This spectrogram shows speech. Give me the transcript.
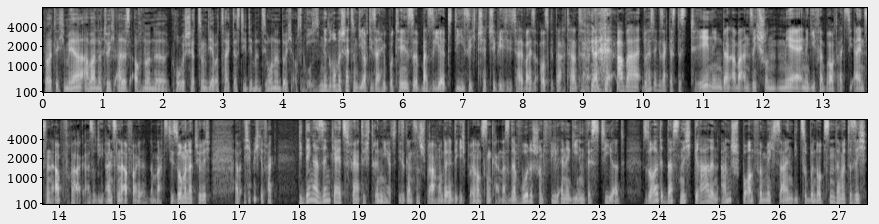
deutlich mehr, aber natürlich alles auch nur eine grobe Schätzung, die aber zeigt, dass die Dimensionen durchaus groß sind. Eine grobe Schätzung, die auf dieser Hypothese basiert, die sich ChatGPT teilweise ausgedacht hat. aber du hast ja gesagt, dass das Training dann aber an sich schon mehr Energie verbraucht als die einzelne Abfrage. Also die einzelne Abfrage, da macht es die Summe natürlich. Aber ich habe mich gefragt, die Dinger sind ja jetzt fertig trainiert, diese ganzen Sprachmodelle, die ich benutzen kann. Also da wurde schon viel Energie investiert. Sollte das nicht gerade ein Ansporn für mich sein, die zu benutzen, damit es sich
